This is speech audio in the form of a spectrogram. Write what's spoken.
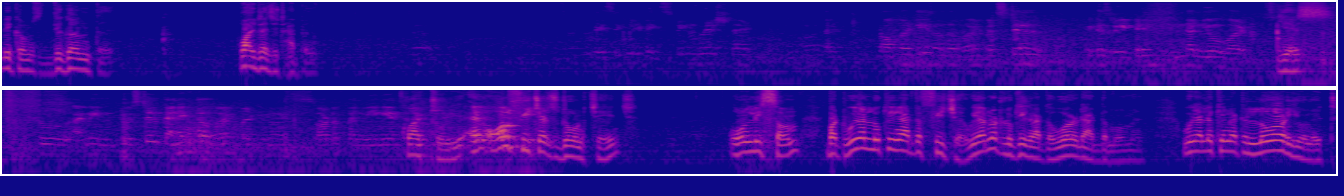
becomes diganta. Why does it happen? So, so to distinguish that, you know, that properties of the word, but still it is retained in the new word. Yes, To, I mean, to still connect the word, but you know, it's sort of convenience. quite truly. And all features don't change, only some, but we are looking at the feature. We are not looking at the word at the moment. We are looking at a lower unit,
